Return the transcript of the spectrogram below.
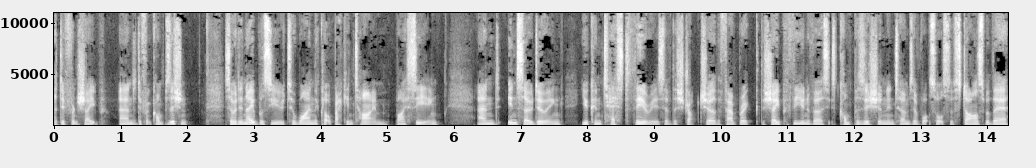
a different shape and a different composition. So it enables you to wind the clock back in time by seeing, and in so doing, you can test theories of the structure, the fabric, the shape of the universe, its composition in terms of what sorts of stars were there,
